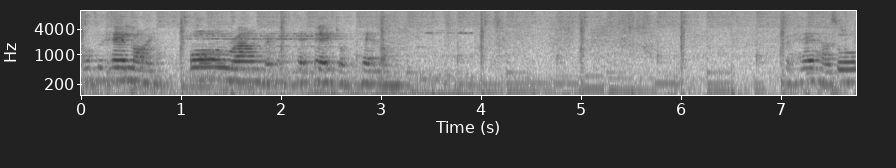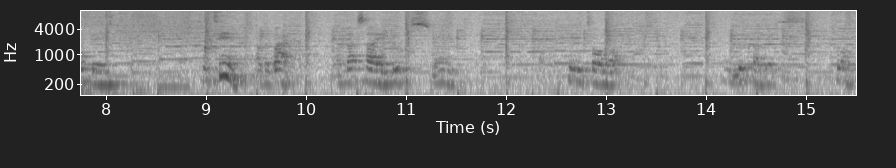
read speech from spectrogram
of the hairline all around the edge of the hairline the hair has all been put in at the back and that's how it looks when you put it all up And Look at this clump.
